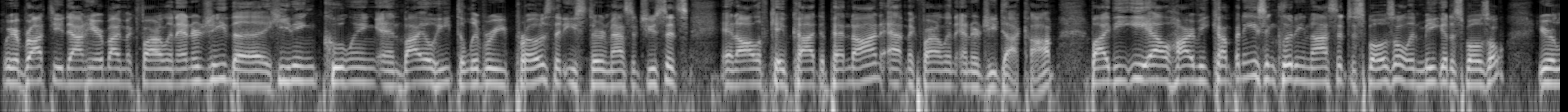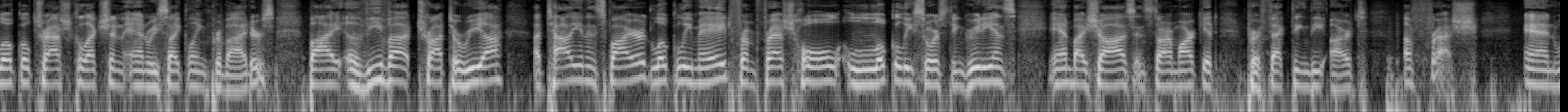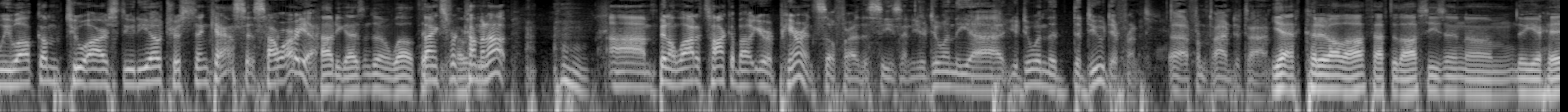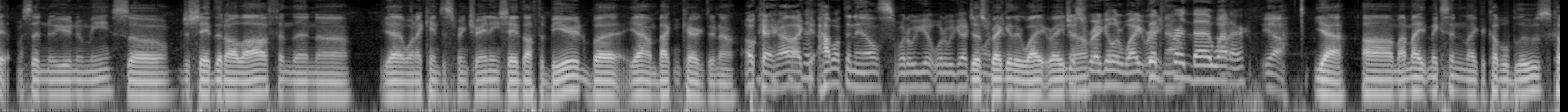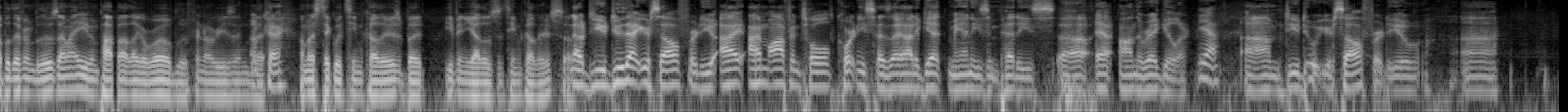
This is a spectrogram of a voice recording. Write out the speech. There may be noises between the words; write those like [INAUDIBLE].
We are brought to you down here by McFarland Energy, the heating, cooling, and bioheat delivery pros that Eastern Massachusetts and all of Cape Cod depend on at McFarlandEnergy.com. By the E.L. Harvey companies, including Nauset Disposal and Mega Disposal, your local trash collection and recycling providers. By Aviva Trattoria, Italian inspired, locally made from fresh, whole, locally sourced ingredients. And by Shaw's and Star Market, perfecting the art of fresh. And we welcome to our studio Triston Casas. How are you? Howdy, guys. I'm doing well. Thanks you. for How coming up. [CLEARS THROAT] um, been a lot of talk about your appearance so far this season. You're doing the uh, you're doing the the do different uh, from time to time. Yeah, cut it all off after the off season. Um, new year hit. I said New Year, new me. So just shaved it all off, and then uh, yeah, when I came to spring training, shaved off the beard. But yeah, I'm back in character now. Okay, I like it. How about the nails? What do we get? What do we got? Just going there? regular white right Just now. Just regular white right now. Good for the weather. Uh, yeah. yeah. Um, I might mix in like a couple blues, a couple different blues. I might even pop out like a royal blue for no reason. But Okay. I'm gonna stick with team colors, but even yellow's the team colors. So Now, do you do that yourself, or do you? I I'm often told Courtney says I ought to get manis and petties uh, at, on the regular. Yeah. Um, do you do it yourself, or do you? Uh,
